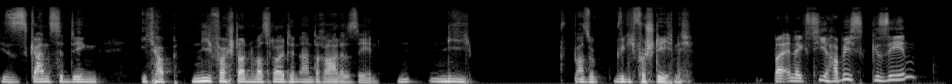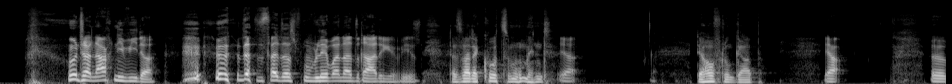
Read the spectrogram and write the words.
dieses ganze Ding. Ich habe nie verstanden, was Leute in Andrade sehen. N nie. Also wirklich verstehe ich nicht. Bei NXT habe ich es gesehen und danach nie wieder. das ist halt das Problem an Andrade gewesen. Das war der kurze Moment, Ja. der Hoffnung gab. Ja. Äh,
